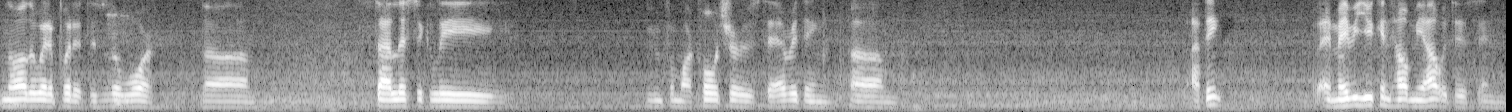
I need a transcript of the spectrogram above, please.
no other way to put it. This is a war. Um, stylistically, even from our cultures to everything. Um, I think, and maybe you can help me out with this. And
